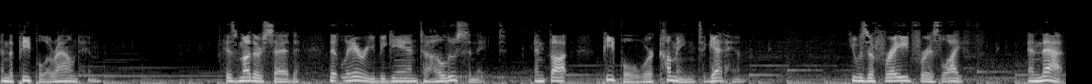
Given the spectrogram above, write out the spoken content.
and the people around him. His mother said that Larry began to hallucinate and thought people were coming to get him. He was afraid for his life, and that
